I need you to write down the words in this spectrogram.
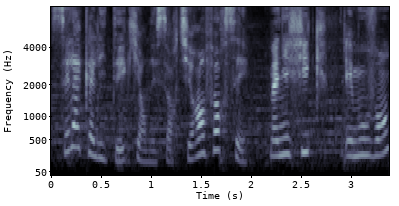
c'est la qualité qui en est sortie renforcée. Magnifique, émouvant,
